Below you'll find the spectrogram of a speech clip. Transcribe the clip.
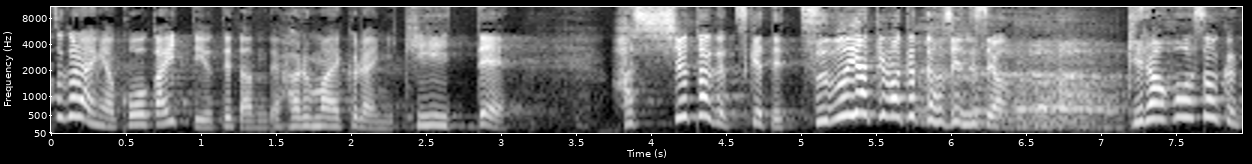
末ぐらいには公開って言ってたんで春前くらいに聞いてハッシュタグつけてつぶやきまくってほしいんですよ。ゲラ放送局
